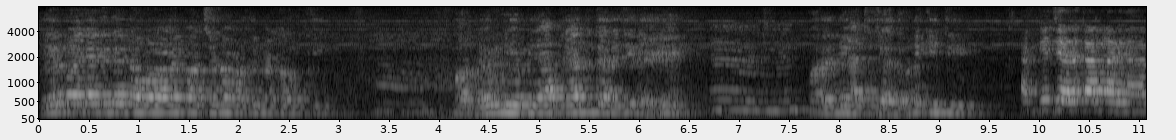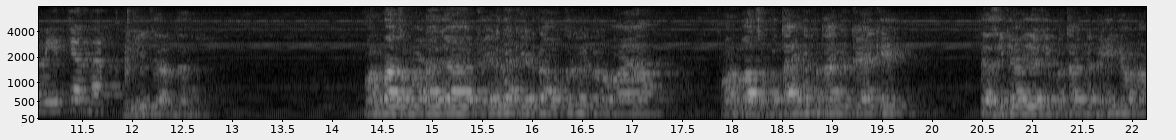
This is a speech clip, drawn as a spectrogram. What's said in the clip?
ਫਿਰ ਮੈਂ ਕਿਹਾ ਕਿਤੇ ਡਬਲ ਵਾਲੇ ਪਾਸੇ ਨਾ ਉੜਦੀ ਮੈਂ ਕਰੂੰ ਕੀ? ਹੂੰ। ਪਰ ਫਿਰ ਵੀ ਇਹ 50 50 ਦੀ ਤਿਆਰੀ ਜੀ ਰਹੇ। ਹੂੰ। ਪਰ ਇਹਨੇ ਅੱਜ ਜ਼ਿਆਦਾ ਵੀ ਨਹੀਂ ਕੀਤੀ। ਅੱਗੇ ਜ਼ਿਆਦਾ ਕਰਨ ਲੱਗ ਜਾਂਦਾ ਵੀਰ ਜਾਂਦਾ। ਇਹ ਜਾਂਦਾ। ਹੁਣ ਬਸ ਮਾੜਾ ਜਿਹਾ ਖੇਡਦਾ ਖੇਡਦਾ ਉਧਰਲੇ ਕਰਵਾਇਆ। ਹੁਣ ਬਸ ਪਤੰਗ ਪਤੰਗ ਕਹਿ ਕੇ ਤੇ ਅਸੀਂ ਕਿਹਾ ਵੀ ਅਜੇ ਪਤੰਗ ਨਹੀਂ ਲਿਆਉਣਾ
